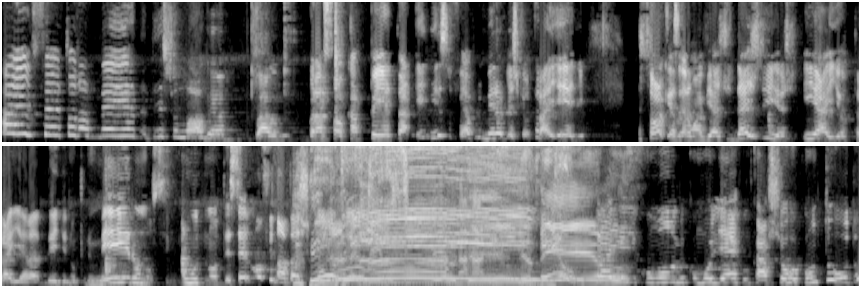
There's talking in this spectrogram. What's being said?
Aí eu disse, "É, tô na merda, deixa eu logo abraçar o capeta. E nisso foi a primeira vez que eu traí ele. Só que era uma viagem de 10 dias. E aí eu traí ela dele no primeiro, no segundo, no terceiro, no final das Meu contas. Deus! Meu Eu traí Deus! ele com homem, com mulher, com cachorro, com tudo.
